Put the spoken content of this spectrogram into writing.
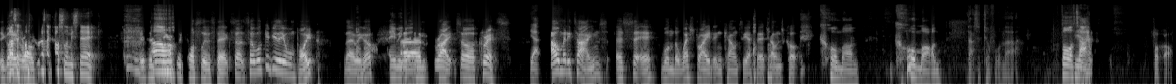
You got That's a, it wrong. that's a costly mistake. It's a Oh. costly mistake. So, so we'll give you the one point. There we go. Here we go. Um, right. So, Chris. Yeah. How many times has City won the West Riding County FA Challenge Cup? Come on. Come on. That's a tough one. That. Four Yeah. times. Fuck off.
